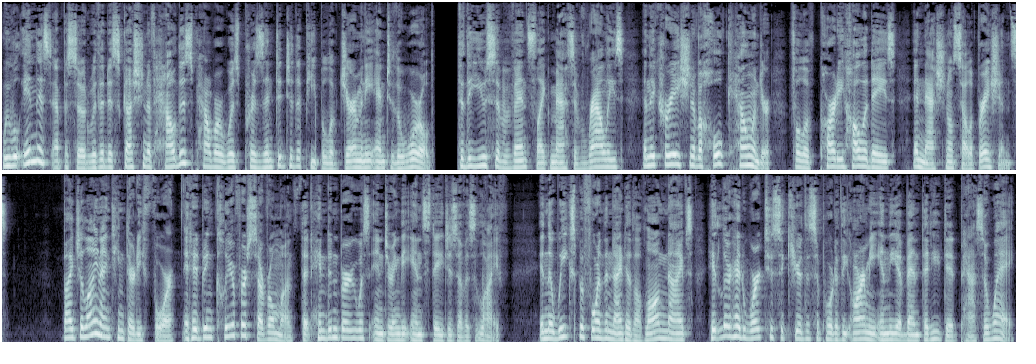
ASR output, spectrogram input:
We will end this episode with a discussion of how this power was presented to the people of Germany and to the world, through the use of events like massive rallies and the creation of a whole calendar full of party holidays and national celebrations. By July 1934, it had been clear for several months that Hindenburg was entering the end stages of his life. In the weeks before the Night of the Long Knives, Hitler had worked to secure the support of the army in the event that he did pass away.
